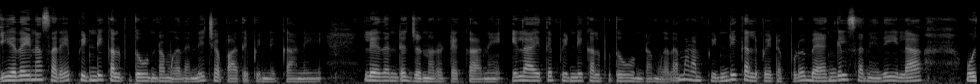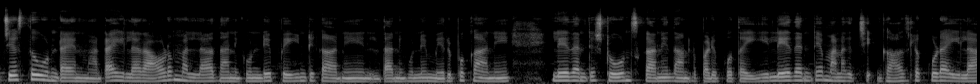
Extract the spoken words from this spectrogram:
ఏదైనా సరే పిండి కలుపుతూ ఉంటాం కదండి. చపాతీ పిండి కానీ లేదంటే జొన్న రొట్టె కానీ ఇలా అయితే పిండి కలుపుతూ ఉంటాం కదా. మనం పిండి కలిపేటప్పుడు బ్యాంగిల్స్ అనేది ఇలా వచ్చేస్తూ ఉంటాయన్నమాట. ఇలా రావడం వల్ల దానికి ఉండే పెయింట్ కానీ దానికి ఉండే మెరుపు కానీ లేదంటే స్టోన్స్ కానీ దాంట్లో పడిపోతాయి. లేదంటే మనకి గాజులకు కూడా ఇలా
